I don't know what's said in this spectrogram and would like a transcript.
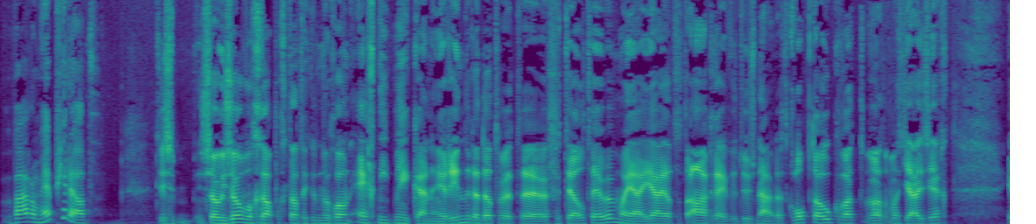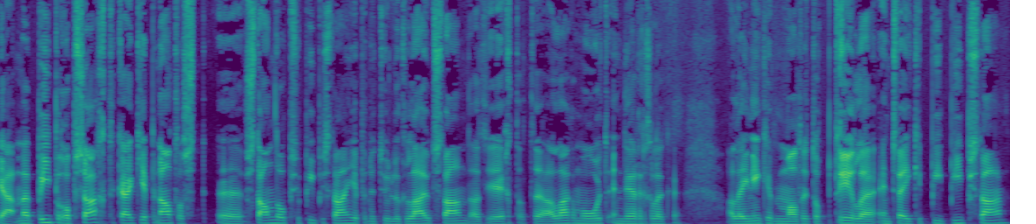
waarom heb je dat? Het is sowieso wel grappig dat ik het me gewoon echt niet meer kan herinneren dat we het eh, verteld hebben. Maar ja, jij had het aangegeven, dus nou, dat klopt ook wat, wat, wat jij zegt. Ja, maar pieper op zacht. Kijk, je hebt een aantal eh, standen op zijn pieper staan. Je hebt het natuurlijk luid staan, dat je echt dat eh, alarm hoort en dergelijke. Alleen ik heb hem altijd op trillen en twee keer piep piep staan.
